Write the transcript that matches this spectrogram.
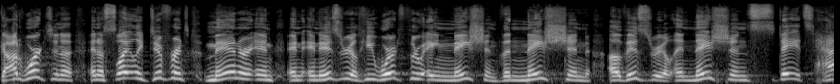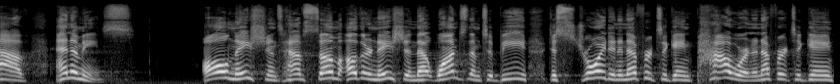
God worked in a, in a slightly different manner in, in, in Israel. He worked through a nation, the nation of Israel. And nation states have enemies. All nations have some other nation that wants them to be destroyed in an effort to gain power, in an effort to gain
